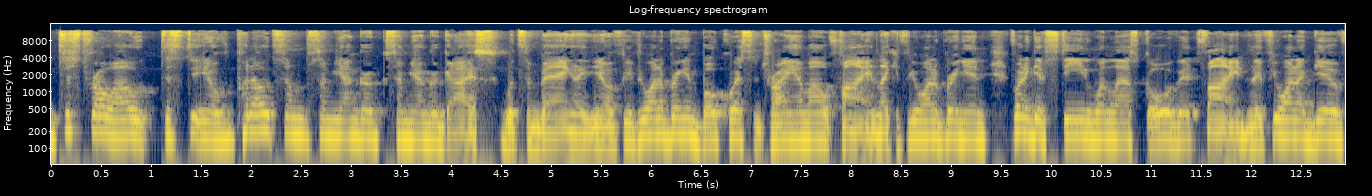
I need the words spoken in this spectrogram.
just throw out just you know put out some some younger some younger guys with some bang. Like, you know if, if you want to bring in Boqvist and try him out fine. Like if you want to bring in if you want to give Steen one last go of it fine. If you want to give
